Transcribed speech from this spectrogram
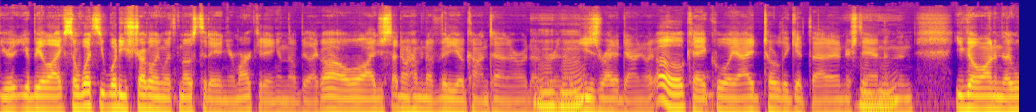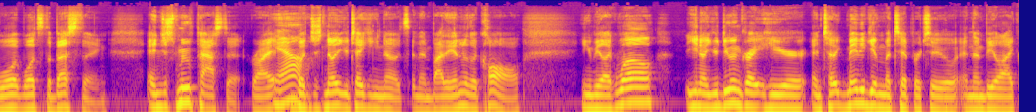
you you'll be like, so what's what are you struggling with most today in your marketing? And they'll be like, oh well, I just I don't have enough video content or whatever. And Mm-hmm. then you just write it down. You're like, oh okay, cool, yeah, I totally get that, I understand. Mm-hmm. And then you go on and like, well, what's the best thing? And just move past it, right? Yeah. But just know you're taking notes, and then by the end of the call. You can be like, well, you know, you're doing great here, and to maybe give them a tip or two, and then be like,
